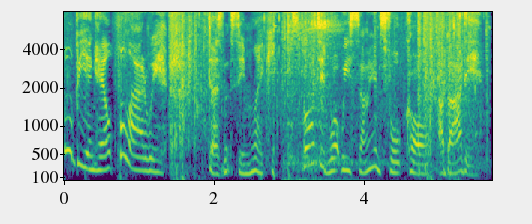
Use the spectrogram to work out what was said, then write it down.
Well, helpful, are we? Doesn't seem like it. Spotted what we science folk call a baddie.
